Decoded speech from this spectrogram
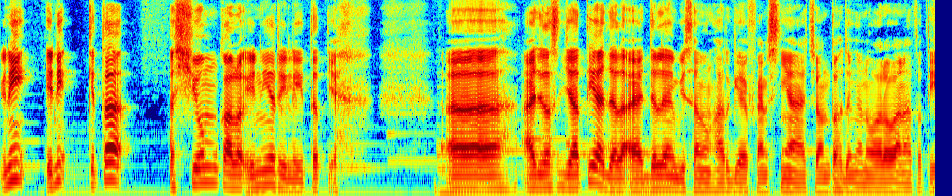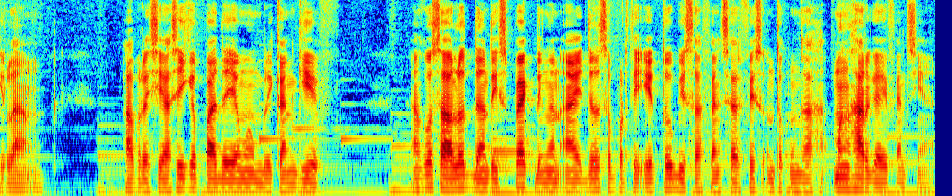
ini ini kita assume kalau ini related ya. Uh, idol sejati adalah idol yang bisa menghargai fansnya, contoh dengan warawan atau tilang. Apresiasi kepada yang memberikan gift Aku salut dan respect dengan idol seperti itu bisa fan service untuk menghargai fansnya.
